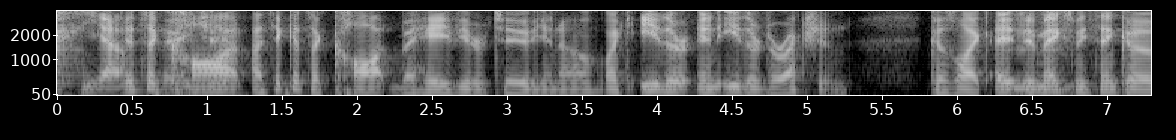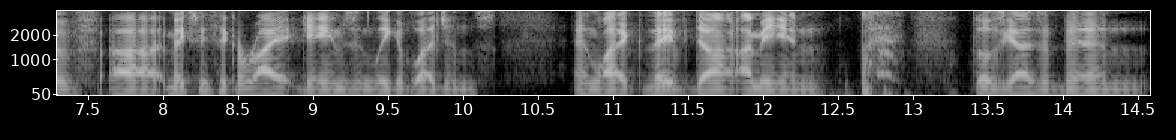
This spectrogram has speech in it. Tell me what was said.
yeah, it's a very caught i think it's a caught behavior too you know? Like either in either direction. Because like it, it makes me think of uh it makes me think of riot games and league of legends. And like they've done i mean those guys have been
